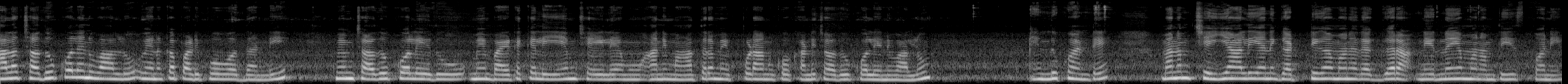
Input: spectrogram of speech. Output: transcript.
అలా చదువుకోలేని వాళ్ళు వెనక పడిపోవద్దండి. మేము చదువుకోలేదు మేము బయటకు వెళ్ళి ఏం చేయలేము అని మాత్రం ఎప్పుడు అనుకోకండి చదువుకోలేని వాళ్ళు. ఎందుకు అంటే మనం చెయ్యాలి అని గట్టిగా మన దగ్గర నిర్ణయం మనం తీసుకొని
